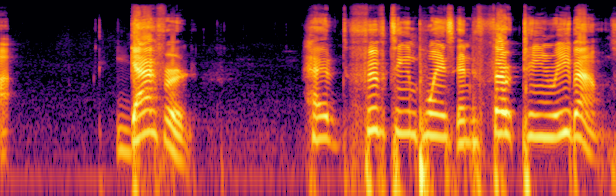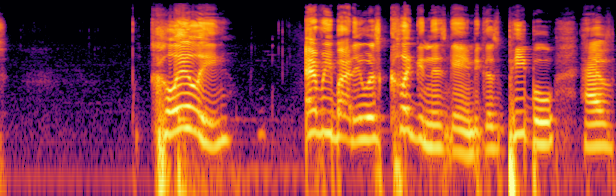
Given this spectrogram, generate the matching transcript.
Uh, Gafford had 15 points and 13 rebounds. Clearly, everybody was clicking this game because people have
